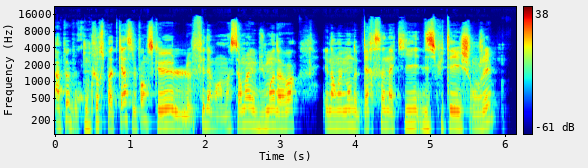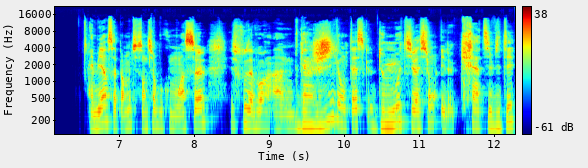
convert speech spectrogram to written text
un peu pour conclure ce podcast, je pense que le fait d'avoir un mastermind, ou du moins d'avoir énormément de personnes à qui discuter, échanger, eh bien ça permet de se sentir beaucoup moins seul et surtout d'avoir un gain gigantesque de motivation et de créativité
